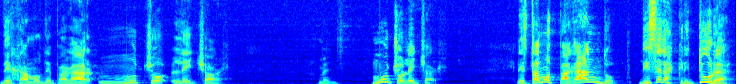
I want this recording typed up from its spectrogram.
dejamos de pagar mucho late charge. Amén. Mucho late charge. Le estamos pagando, dice la escritura,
